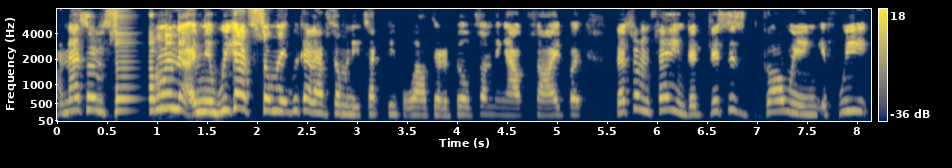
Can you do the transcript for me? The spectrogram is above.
And that's what someone. I mean, we got so many. We got to have so many tech people out there to build something outside. But that's what I'm saying. That this is going. If we,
